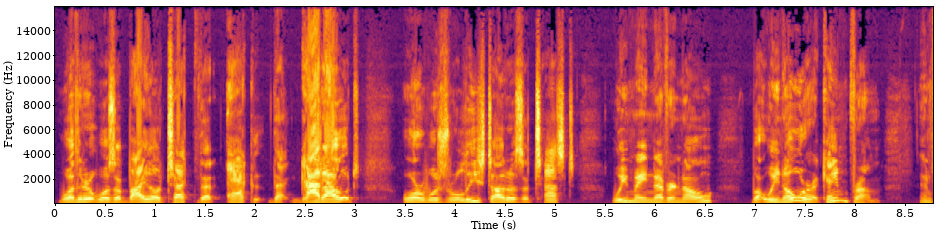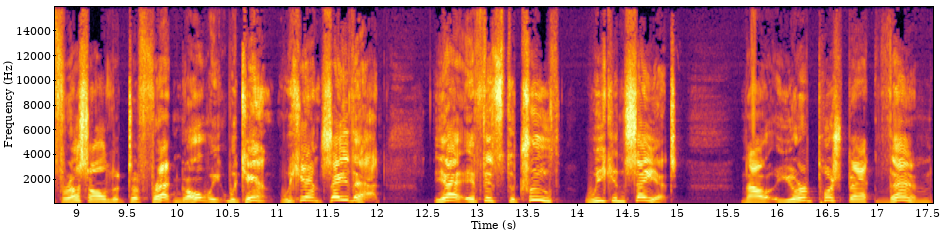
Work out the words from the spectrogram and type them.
whether it was a biotech that act, that got out or was released out as a test, we may never know. But we know where it came from. And for us all to, to fret and go, oh, we, we can't we can't say that. Yeah, if it's the truth, we can say it. Now your pushback then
